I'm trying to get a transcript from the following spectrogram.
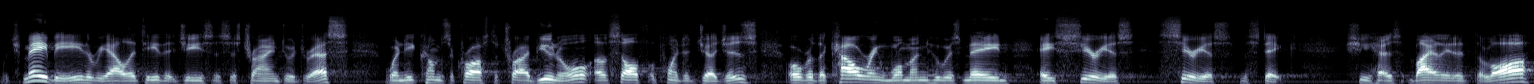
Which may be the reality that Jesus is trying to address when he comes across the tribunal of self appointed judges over the cowering woman who has made a serious, serious mistake. She has violated the law.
